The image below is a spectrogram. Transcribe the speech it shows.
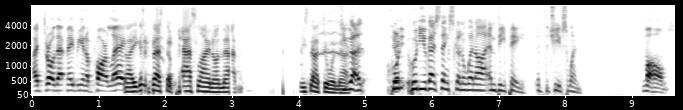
I'd throw that maybe in a parlay. Uh, you got to best a pass line on that. He's not doing Do you that. guys, who, Yep. do, who do you guys think's going to win uh, MVP if the Chiefs win? Mahomes.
